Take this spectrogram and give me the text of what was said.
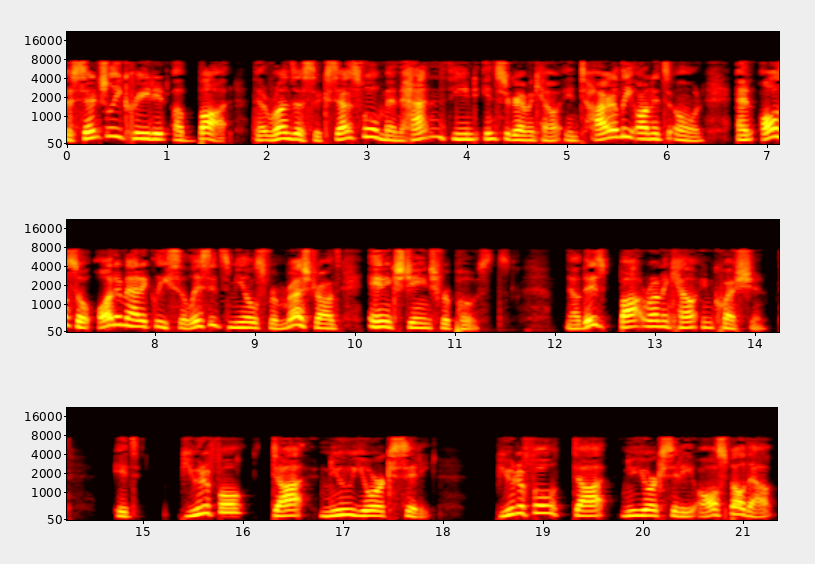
essentially created a bot that runs a successful Manhattan themed Instagram account entirely on its own and also automatically solicits meals from restaurants in exchange for posts. Now this bot run account in question, it's beautiful dot New York City. Beautiful dot New York City all spelled out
